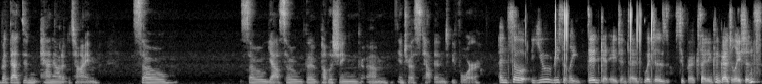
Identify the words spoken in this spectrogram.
but that didn't pan out at the time. So, so yeah, so the publishing um, interest happened before. And so you recently did get agented, which is super exciting. Congratulations.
